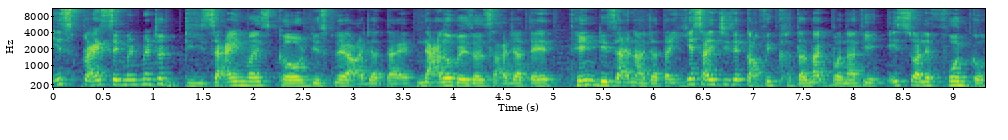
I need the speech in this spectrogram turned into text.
इस प्राइस सेगमेंट में जो डिज़ाइन वाइज कर्व डिस्प्ले आ जाता है नैरो बेजल्स आ जाते हैं थिन डिज़ाइन आ जाता है, ये सारी चीज़ें काफ़ी खतरनाक बनाती है इस वाले फ़ोन को।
